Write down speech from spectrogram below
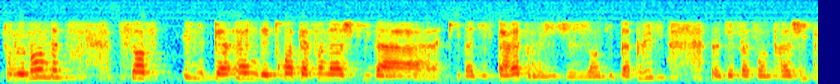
tout le monde, sauf une, un des trois personnages qui va, qui va disparaître, mais je n'en dis pas plus, euh, de façon tragique.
